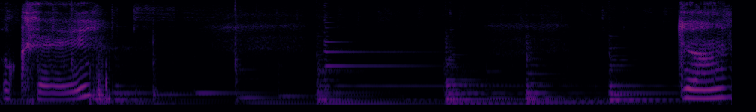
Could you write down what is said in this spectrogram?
Okay. Dann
